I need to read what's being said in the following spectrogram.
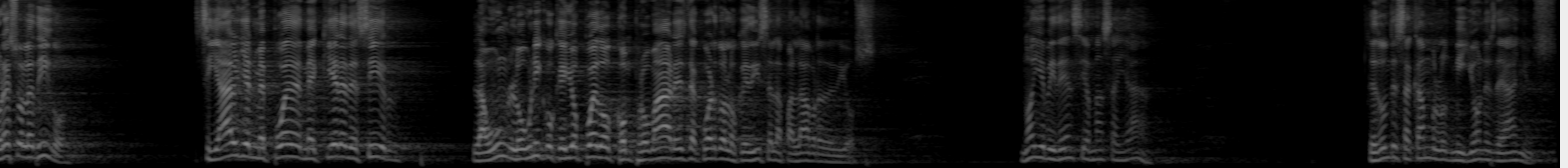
por eso le digo, si alguien me puede, me quiere decir, lo único que yo puedo comprobar es de acuerdo a lo que dice la palabra de Dios. No hay evidencia más allá. ¿De dónde sacamos los millones de años?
